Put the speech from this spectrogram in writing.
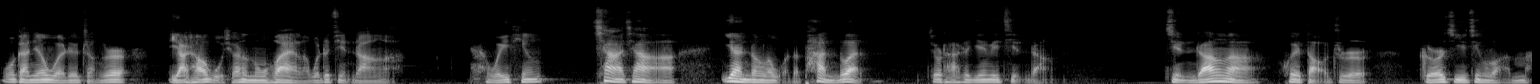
我感觉我这整个牙槽骨全都弄坏了，我这紧张啊！我一听，恰恰啊。”验证了我的判断，就是他是因为紧张，紧张啊会导致膈肌痉挛嘛。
